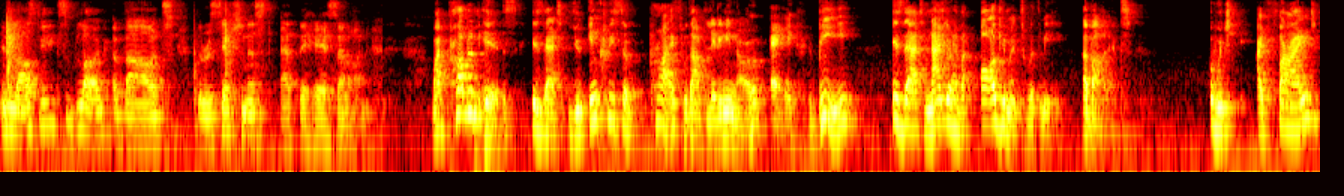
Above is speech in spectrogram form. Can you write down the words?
in last week's vlog about the receptionist at the hair salon. My problem is, is that you increase the price without letting me know, A. B, is that now you're gonna have an argument with me about it, which I find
